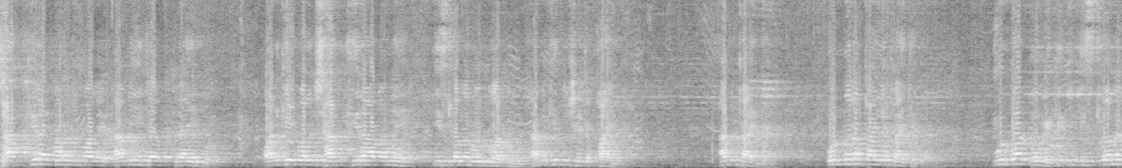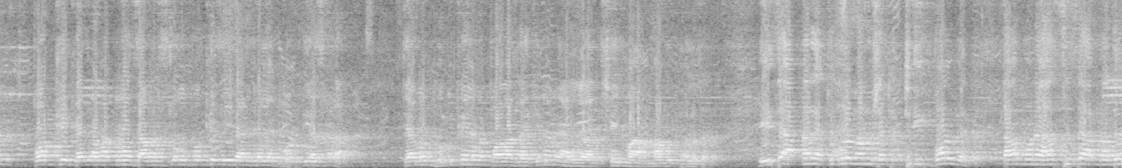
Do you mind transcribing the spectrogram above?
সাতক্ষীরায় মানুষ বলে, আমি এটা প্রায় অনেকেই বলে সাতক্ষীরা মানে ইসলামের উর্বর ভূমি। আমি কিন্তু সেটা পাই না। আমি পাই না। অন্যরা পাইলে পাইতে পারে। উর্বর ভূমি, কিন্তু ইসলামের পক্ষে খালি আমার মনে হয় জামাত ইসলামের পক্ষে যে দাঁড়িয়ে ভোট দিয়া ছাড়া তেমন ভূমিকায় আমার পাওয়া যায় কিনা আমি আল্লাহ, সেই মা মাহবুব ভালো জানে এই যে আপনারা এতগুলো মানুষ একটা ঠিক বলবেন, তাও মনে হচ্ছে যে আপনাদের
